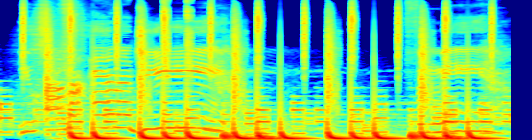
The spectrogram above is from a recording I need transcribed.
are my energy for me.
